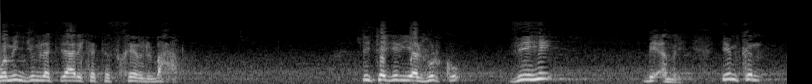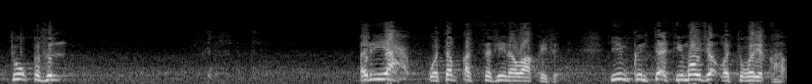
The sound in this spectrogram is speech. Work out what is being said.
ومن جملة ذلك تسخير البحر. لتجري الفلك فيه بأمره. يمكن توقف الرياح وتبقى السفينة واقفة. يمكن تأتي موجة وتغرقها.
